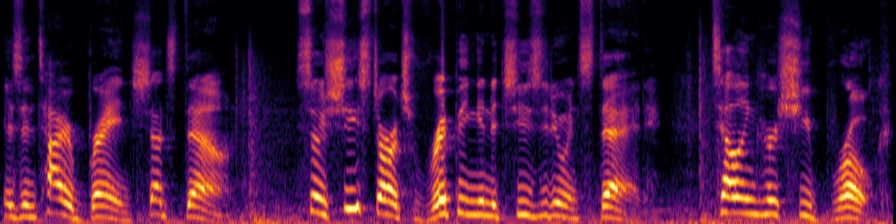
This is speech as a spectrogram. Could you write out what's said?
his entire brain shuts down. So she starts ripping into Chizuru instead, telling her she broke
